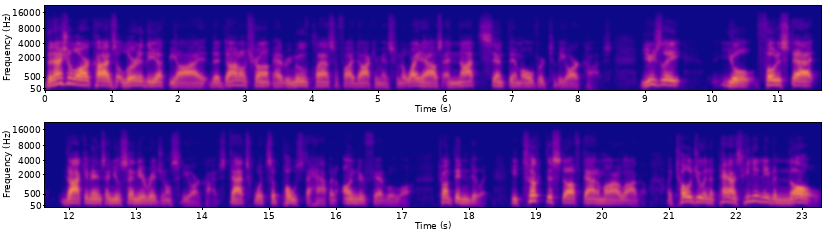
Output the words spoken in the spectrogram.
The National Archives alerted the FBI that Donald Trump had removed classified documents from the White House and not sent them over to the archives. Usually, you'll photostat documents and you'll send the originals to the archives. That's what's supposed to happen under federal law. Trump didn't do it. He took the stuff down to Mar-a-Lago. I told you in the past, he didn't even know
